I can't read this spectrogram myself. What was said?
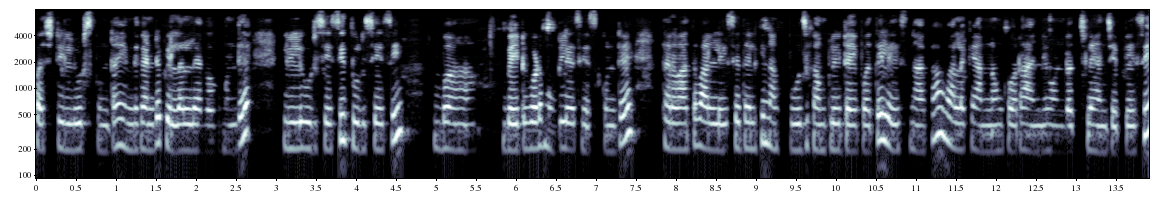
ఫస్ట్ ఇల్లు ఊడ్చుకుంటా. ఎందుకంటే పిల్లలు లేకముందే ఇల్లు ఊడిసేసి తుడిసేసి బయట కూడా ముగ్గులు వేసేసుకుంటే తర్వాత వాళ్ళు లేసేదలికి నాకు పూజ కంప్లీట్ అయిపోతే లేచినాక వాళ్ళకి అన్నం కూర అన్నీ వండొచ్చులే అని చెప్పేసి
